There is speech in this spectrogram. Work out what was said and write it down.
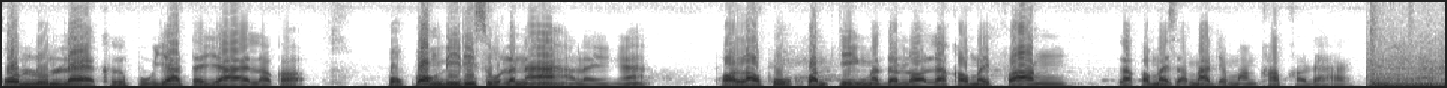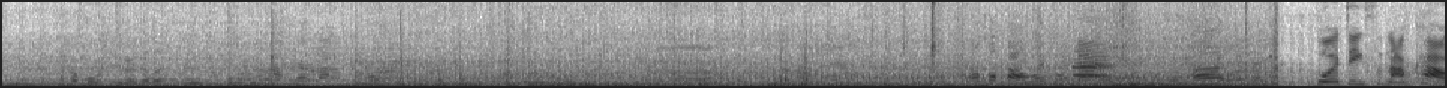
คนรุ่นแรกคือปู่ย่าตายายเราก็ ปกป้องดีที่สุดแล้วนะอะไรอย่างเงี้ยพอเราพูดความจริงมาตลอดแล้วเขาไม่ฟังเราก็ไม่สามารถจะบังคับเขาได้ตัวจริงสนามข่าว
